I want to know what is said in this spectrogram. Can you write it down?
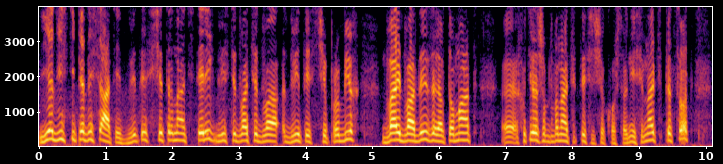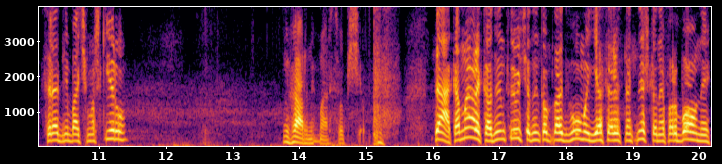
Є 250 2013 рік, 222 тисячі пробіг, 2,2 дизель, автомат. Е, Хотіли, щоб 12 тисяч коштував. Ні, 17500. Середній бачимо шкіру. Ну, гарний Мерс взагалі. Так, Америка, один ключ, один комплект гуми, є сервісна книжка, не фарбований.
